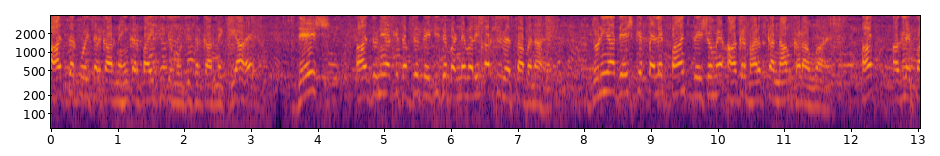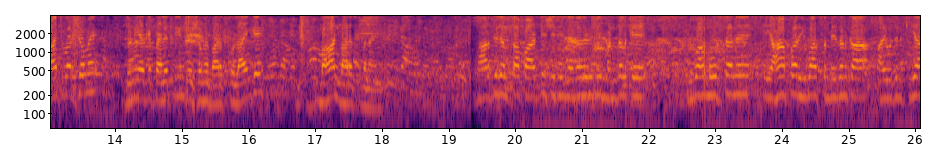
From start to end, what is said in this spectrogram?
आज तक कोई सरकार नहीं कर पाई थी जो मोदी सरकार ने किया है। देश आज दुनिया की सबसे तेज़ी से बढ़ने वाली अर्थव्यवस्था बना है। दुनिया देश के पहले पाँच देशों में आकर भारत का नाम खड़ा हुआ है। अब अगले पाँच वर्षों में दुनिया के पहले तीन देशों में भारत को लाएँगे, महान भारत बनाएँगे। भारतीय जनता पार्टी श्री नरेंद्र जी मंडल के युवा मोर्चा ने यहाँ पर युवा सम्मेलन का आयोजन किया,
